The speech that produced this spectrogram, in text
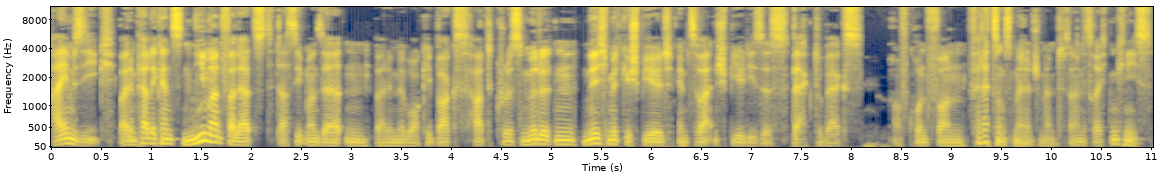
Heimsieg. Bei den Pelicans niemand verletzt. Das sieht man selten. Bei den Milwaukee Bucks hat Chris Middleton nicht mitgespielt im zweiten Spiel dieses Back-to-Backs aufgrund von Verletzungsmanagement seines rechten Knies.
